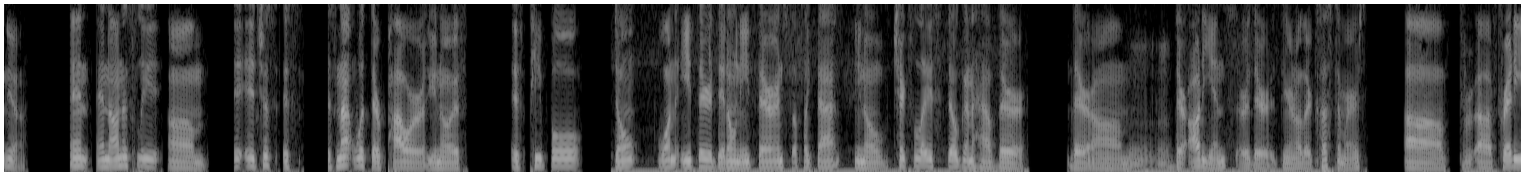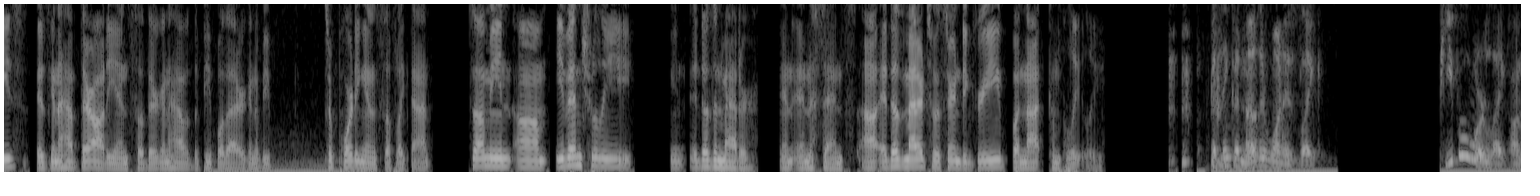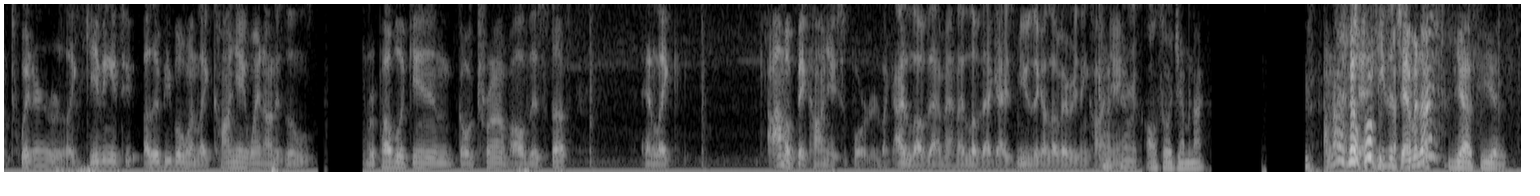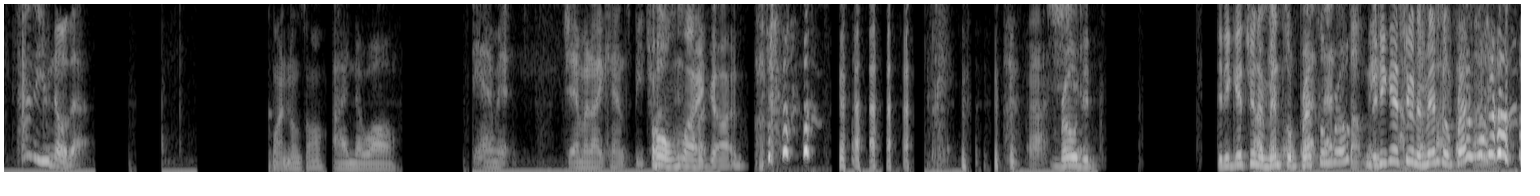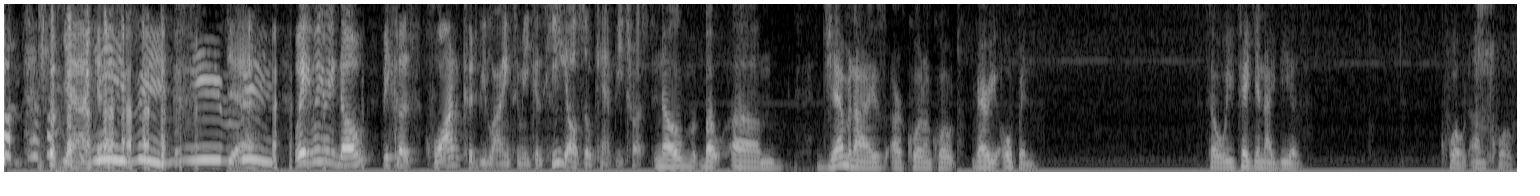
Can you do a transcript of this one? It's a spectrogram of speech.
Yeah, and and honestly, um, it, it just it's it's not with their power. You know, if if people don't want to eat there, they don't eat there and stuff like that. You know, Chick Fil A is still gonna have their their um Mm-hmm. their audience or their you know their customers. Uh, uh, Freddy's is gonna have their audience, so they're gonna have the people that are gonna be supporting it and stuff like that. So I mean, um, eventually, it doesn't matter in in a sense. Uh, it does matter to a certain degree, but not completely. I think another one is like people were like on Twitter or like giving it to other people when like Kanye went on his little Republican, go Trump, all this stuff. And like I'm a big Kanye supporter. Like I love that man. I love that guy's music. I love everything Kanye. Also a Gemini. I'm not a Gem- he's a Gemini? Yes, he is. How do you know that? One knows all. I know all. Damn it. Gemini can't be oh trusted. Oh my Fuck. god. Ah, Bro, did did he get you in a mental well, that- pretzel, that bro? me. Did he get I'm you in a mental talking about pretzel? yeah, I easy, easy. Yeah. Wait, wait, wait, no, because Juan could be lying to me because he also can't be trusted. No, but um, Gemini's are quote unquote very open. So we take in ideas. Quote unquote.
